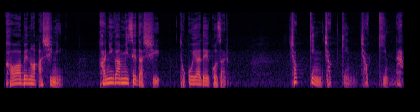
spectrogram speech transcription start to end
川辺の足にカニが店出し床屋でござる。直近直近直近な。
